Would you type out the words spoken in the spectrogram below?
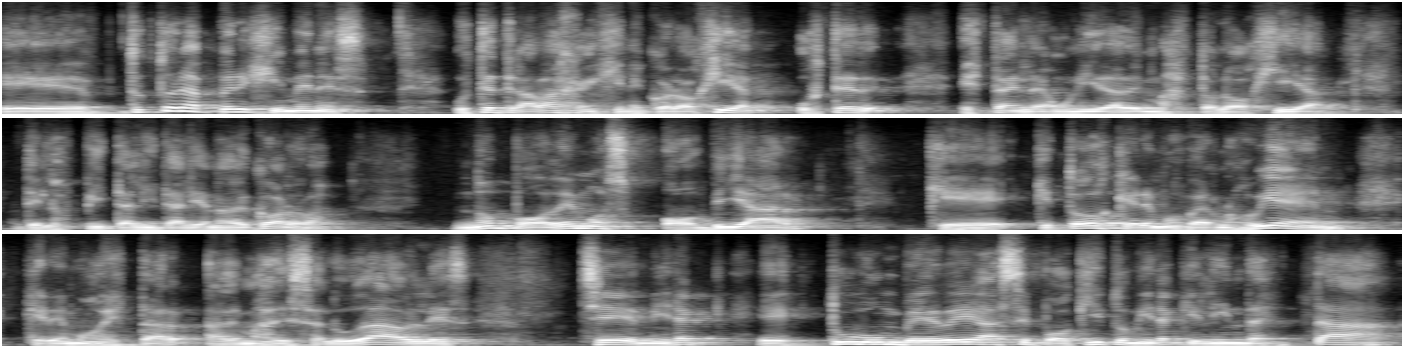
Eh, doctora Pérez Jiménez, usted trabaja en ginecología, usted está en la unidad de mastología del Hospital Italiano de Córdoba. No podemos obviar que, que todos queremos vernos bien, queremos estar, además de saludables, Che, mira, eh, tuvo un bebé hace poquito, mira qué linda está,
